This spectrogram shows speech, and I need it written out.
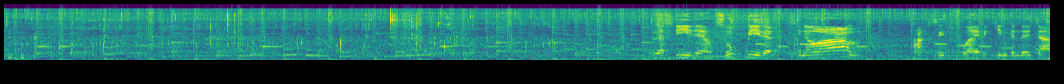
เลือดดีแล้วซุกดีแล้วพี่น้องพักสิถวยไปกินกันด้วยจ้า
